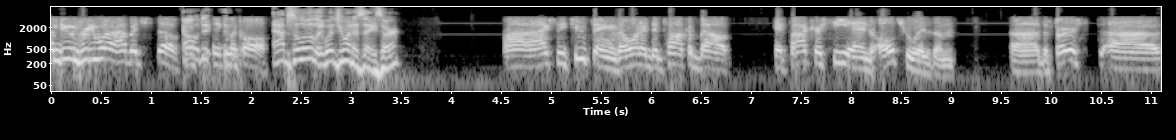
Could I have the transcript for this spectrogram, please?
I'm doing pretty well. How about yourself? Thanks Oh, for taking my call. Absolutely. What do you want to say, sir? Uh, actually, two things. I wanted to talk about hypocrisy and altruism. Uh, the first, uh,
